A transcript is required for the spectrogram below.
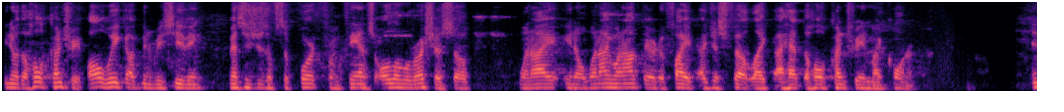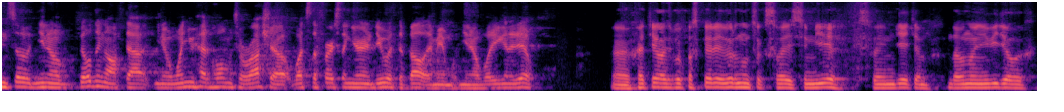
you know, the whole country. All week I've been receiving messages of support from fans all over Russia. So when I, you know, when I went out there to fight, I just felt like I had the whole country in my corner. And so, you know, building off that, you know, when you head home to Russia, what's the first thing you're going to do with the belt? I mean, you know, what are you going to do? Э, Хотелось бы поскорее вернуться к своей семье, к своим детям. Давно не видел их.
